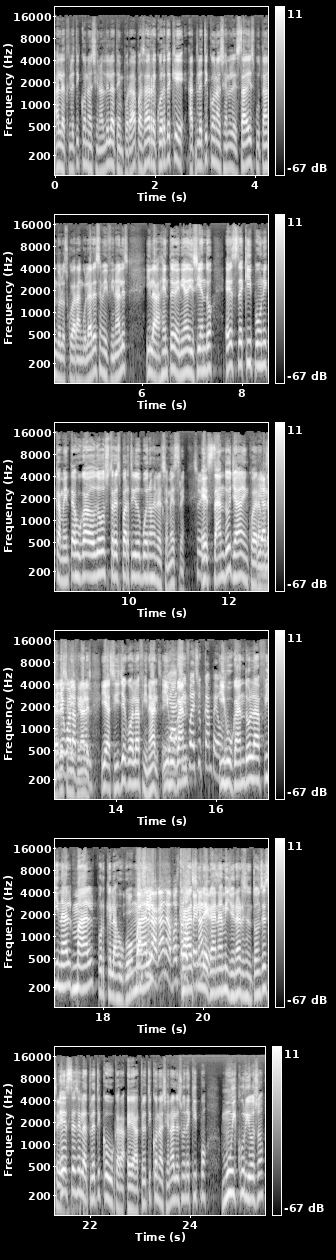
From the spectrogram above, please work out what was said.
al Atlético Nacional de la temporada pasada. Recuerde que Atlético Nacional está disputando los cuadrangulares semifinales y la gente venía diciendo, este equipo únicamente ha jugado dos, tres partidos buenos en el semestre, Sí. estando ya en cuadrangulares semifinales. final. Y así llegó a la final. Y y, así jugan- fue el subcampeón. y jugando la final mal, porque la jugó Y casi mal. la gana, casi le gana a Millonarios. Entonces, Sí. este es el Atlético Bucara- eh, Atlético Nacional, es un equipo muy curioso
